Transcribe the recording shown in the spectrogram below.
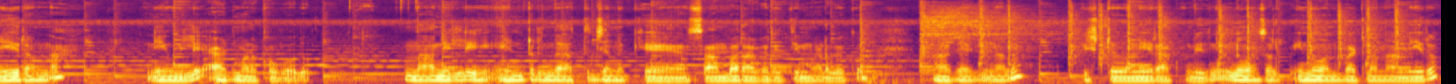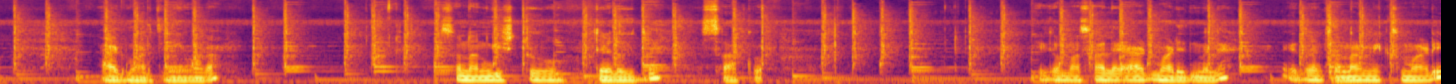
ನೀರನ್ನು ನೀವು ಇಲ್ಲಿ ಆ್ಯಡ್ ಮಾಡ್ಕೋಬೋದು. ನಾನಿಲ್ಲಿ ಎಂಟರಿಂದ ಹತ್ತು ಜನಕ್ಕೆ ಸಾಂಬಾರು ಆಗೋ ರೀತಿ ಮಾಡಬೇಕು. ಹಾಗಾಗಿ ನಾನು ಇಷ್ಟು ನೀರು ಹಾಕ್ಕೊಂಡಿದ್ದೀನಿ. ಇನ್ನೂ ಒಂದು ಸ್ವಲ್ಪ, ಇನ್ನೂ ಒಂದು ಬಟ್ಲ ನಾನು ನೀರು ಆ್ಯಡ್ ಮಾಡ್ತೀನಿ ಇವಾಗ. ಸೊ ನನಗಿಷ್ಟು ತೆಳು ಇದ್ದರೆ ಸಾಕು. ಈಗ ಮಸಾಲೆ ಆ್ಯಡ್ ಮಾಡಿದ ಮೇಲೆ ಇದನ್ನು ಚೆನ್ನಾಗಿ ಮಿಕ್ಸ್ ಮಾಡಿ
